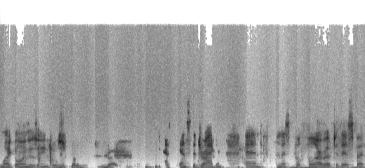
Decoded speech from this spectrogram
Michael and his angels. Right. Yes, against the dragon. And, and this Pilar wrote to this, but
